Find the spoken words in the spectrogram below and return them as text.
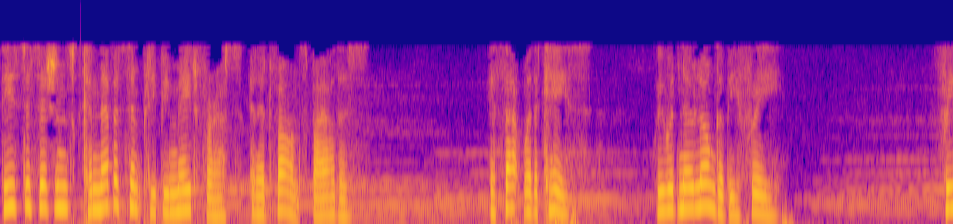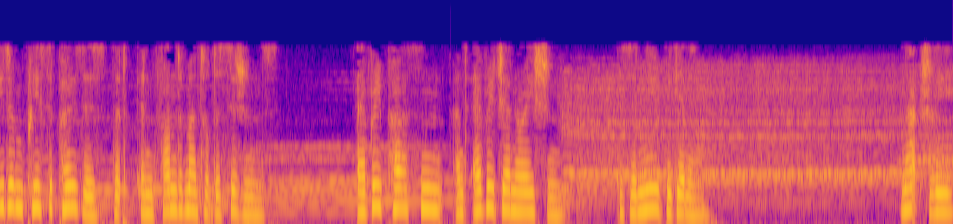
These decisions can never simply be made for us in advance by others. If that were the case, we would no longer be free. Freedom presupposes that in fundamental decisions, every person and every generation is a new beginning. Naturally,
